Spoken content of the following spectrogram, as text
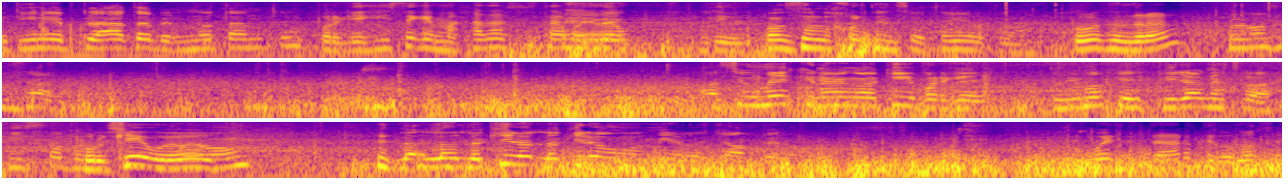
que tiene plata, pero no tanto. Porque dijiste que Manhattan se está poniendo... ven. Vamos a la Hortense, está abierto. ¿Podemos entrar? Pues vamos a entrar. Hace un mes que no vengo aquí porque tuvimos que despidir a nuestro bajista. ¿Por qué, weón? huevón. Lo, lo- lo quiero, lo quiero como mierda, John, pero ¿Puedes entrar? ¿Te conoce?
